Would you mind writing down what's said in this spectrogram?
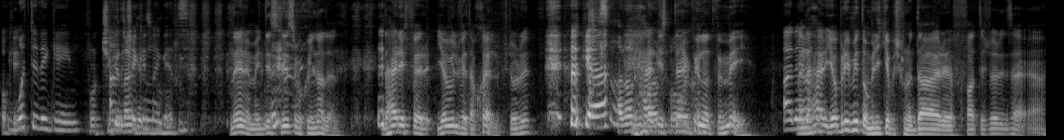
Okej. What do they gain? For chicken nuggets. nuggets. Nej nej men det är det som är skillnaden. Det här är för, jag vill veta själv, förstår du? ja. Hade Det här, är, det här är skillnad för mig. Ja, det Men det är- här, jag bryr mig inte om rika personer dör, fattiga, förstår du? Det, är så här, ja.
